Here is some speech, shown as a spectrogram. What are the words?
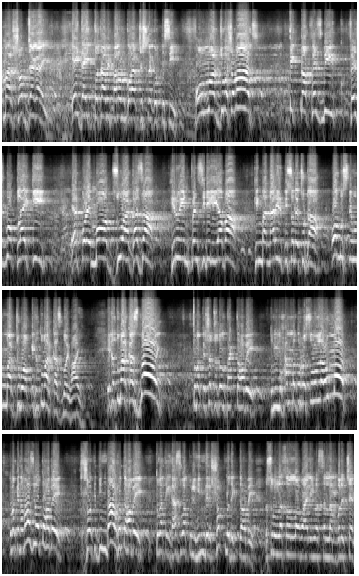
আমার সব জায়গায় এই দায়িত্বটা আমি পালন করার চেষ্টা করতেছি। ওমর যুব সমাজ টিকটক ফেসবুক ফেসবুক লাইকি এরপরে মদ, জুয়া, গাজা হিরোইন পেন্সিডিল ইয়াবা, কিংবা নারীর পিছনে ছুটা। ও মুসলিম উম্মার যুবক, এটা তোমার কাজ নয় ভাই। এটা তোমার কাজ নয়। তোমাকে সচেতন থাকতে হবে। তুমি মুহাম্মদুর রসুল্লাহ উম্মত। তোমাকে নামাজি হতে হবে। তোমাকে দিনদার হতে হবে। তোমাকে গাজওয়াতুল হিন্দের স্বপ্ন দেখতে হবে। রাসূলুল্লাহ সাল্লাল্লাহু আলাইহি ওয়াসাল্লাম বলেছেন,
